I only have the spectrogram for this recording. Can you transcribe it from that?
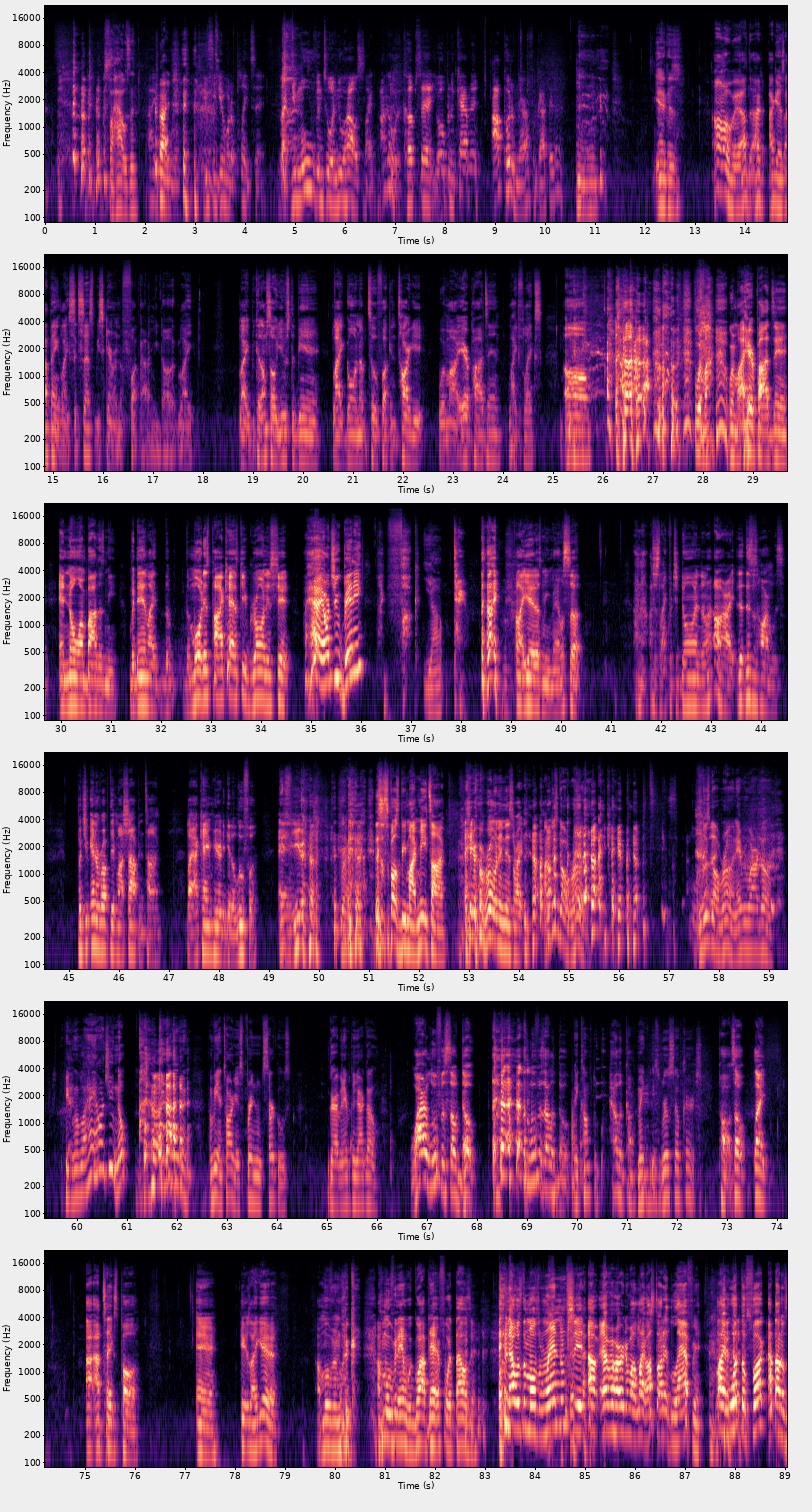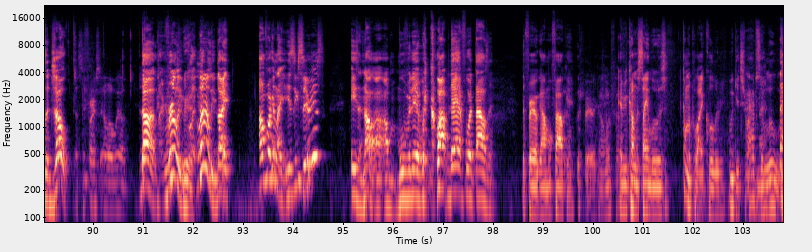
For housing. I Right. You forget what a plate's at. Like you move into a new house, like I know where the cups at. You open the cabinet, I put them there. I forgot they're there. Mm-hmm. Yeah, cause I don't know, man. I, I, I guess I think like success be scaring the fuck out of me, dog. Like, like because I'm so used to being like going up to a fucking Target with my AirPods in, light flex, um, with my with my AirPods in, and no one bothers me. But then like the the more this podcast keep growing and shit, hey, aren't you Benny? Like fuck. Yup. Damn. I'm like, yeah, that's me, man. What's up? I'm I just like what you're doing. And I'm like, oh, all right, th- this is harmless. But you interrupted my shopping time. Like, I came here to get a loofah. And you, Right. this is supposed to be my me time. And you're ruining this right now. I'm just gonna run. I can't- I'm just gonna run everywhere I go. People gonna be like, "Hey, aren't you?" Nope. Keep. I'm being Target, sprinting circles, grabbing everything I go. Why are loofahs so dope? the loofahs hella dope. They comfortable. Hella comfortable. Make it's real self courage. Paul. So like, I, I text Paul, and he was like, "Yeah, I'm moving with, I'm moving in with Guap Dad for a thousand. And that was the most random shit I've ever heard in my life. I started laughing. Like, what the fuck? I thought it was a joke. That's the first LOL. Nah, like, really, Yeah. li- literally, like, I'm fucking like, is he serious? He said, no, I, I'm moving in with Guap Dad for a thousand. The Ferragamo Falcon. The Farrakhan If you come to St. Louis, come to Polite Coolery. We get you right, man. Absolutely.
